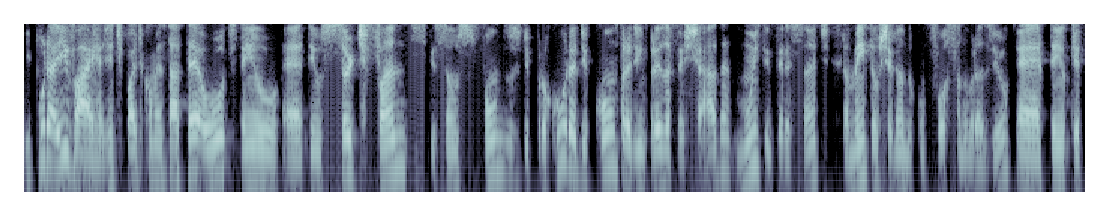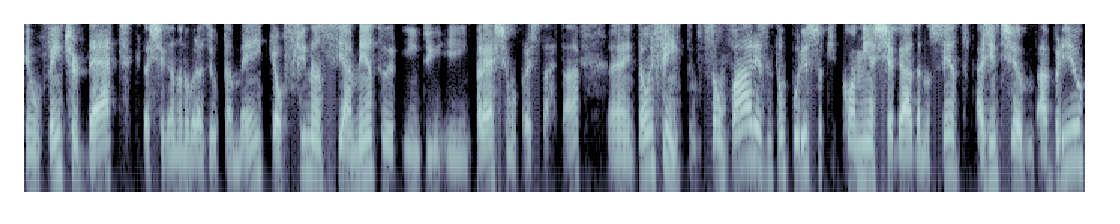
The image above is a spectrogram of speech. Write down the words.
E por aí vai. A gente pode comentar até outros. Tem o, é, tem os search funds, que são os fundos de procura de compra de empresa fechada, muito interessante. Também estão chegando com força no Brasil. É, tem o que? Tem o venture debt, que está chegando no Brasil também, que é o financiamento e empréstimo para startup. É, então, enfim, são várias. Então, por isso que com a minha chegada no centro, a gente abriu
